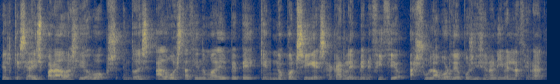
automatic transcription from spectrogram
el que se ha disparado ha sido Vox. Entonces, algo está haciendo mal el PP que no consigue sacarle beneficio a su labor de oposición a nivel nacional.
